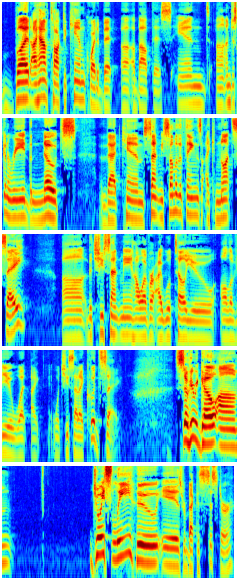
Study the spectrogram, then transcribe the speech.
but I have talked to Kim quite a bit uh, about this. And uh, I'm just going to read the notes that Kim sent me. Some of the things I cannot say uh, that she sent me. However, I will tell you, all of you, what I what she said I could say. So here we go. Um, Joyce Lee, who is Rebecca's sister,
